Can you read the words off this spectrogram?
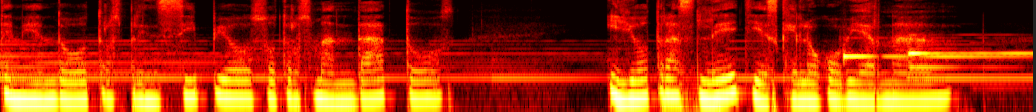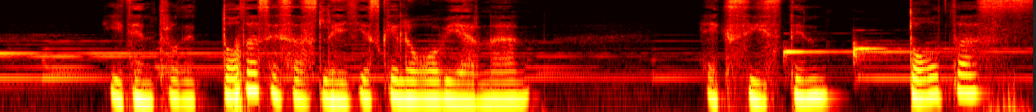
teniendo otros principios, otros mandatos, y otras leyes que lo gobiernan. Y dentro de todas esas leyes que lo gobiernan, existen todas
